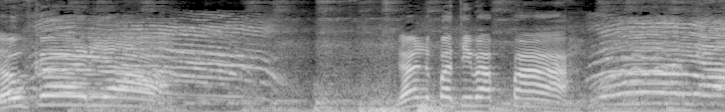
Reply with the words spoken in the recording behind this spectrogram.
Laukarya dan Pati Gorya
